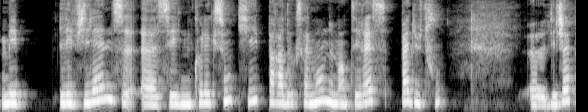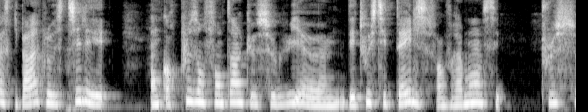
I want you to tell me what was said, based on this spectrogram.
mais les Villains, euh, c'est une collection qui paradoxalement ne m'intéresse pas du tout. Euh, déjà parce qu'il paraît que le style est encore plus enfantin que celui des Twisted Tales. Enfin, vraiment, c'est plus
